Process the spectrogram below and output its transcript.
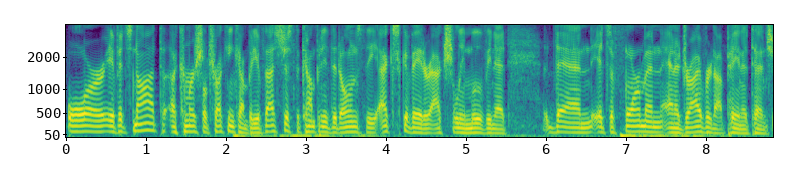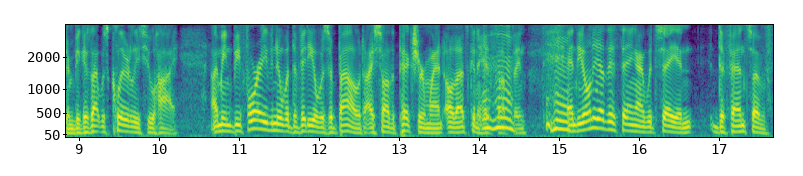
or if it's not a commercial trucking company, if that's just the company that owns the excavator actually moving it, then it's a foreman and a driver not paying attention because that was clearly too high. I mean, before I even knew what the video was about, I saw the picture and went, "Oh, that's going to hit something." And the only other thing I would say in defense of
